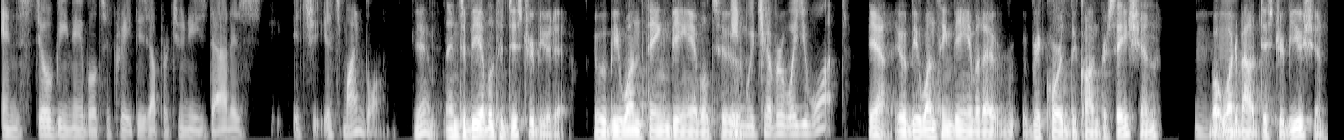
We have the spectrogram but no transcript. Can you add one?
and still being able to create these opportunities. That is, it's it's mind blowing Yeah. And to be able to distribute it, it would be one thing being able to, in whichever way you want. yeah, it would be one thing being able to r- record the conversation, but what Mhm. about distribution?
